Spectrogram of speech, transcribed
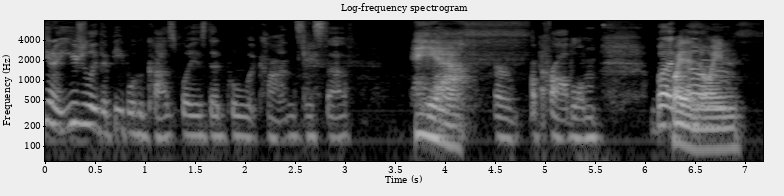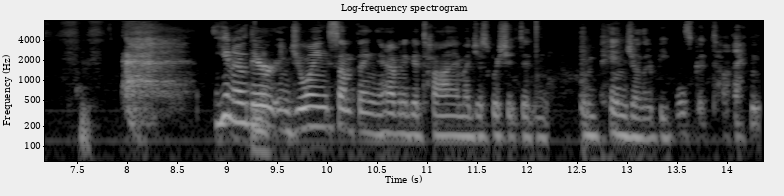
you know, usually the people who cosplay as Deadpool at cons and stuff. Yeah. Are a problem, but quite um, annoying. You know, they're yeah. enjoying something, they're having a good time. I just wish it didn't impinge other people's good time.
